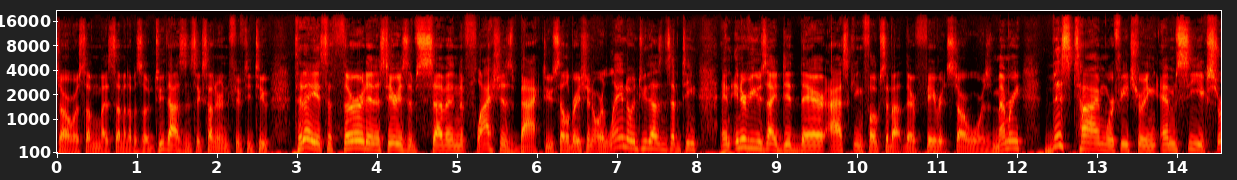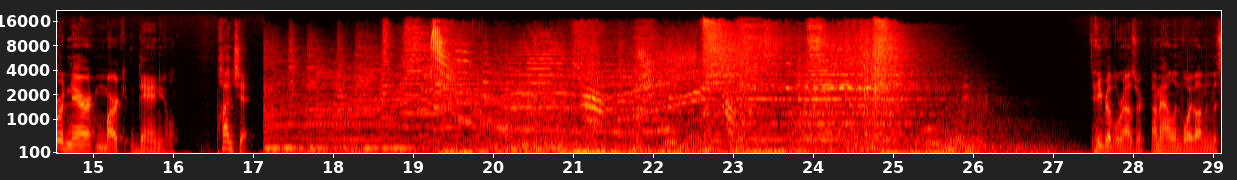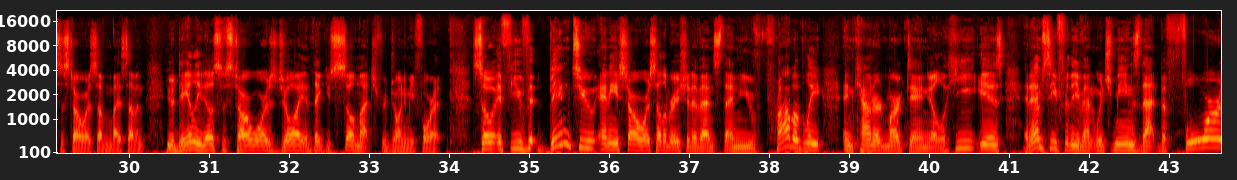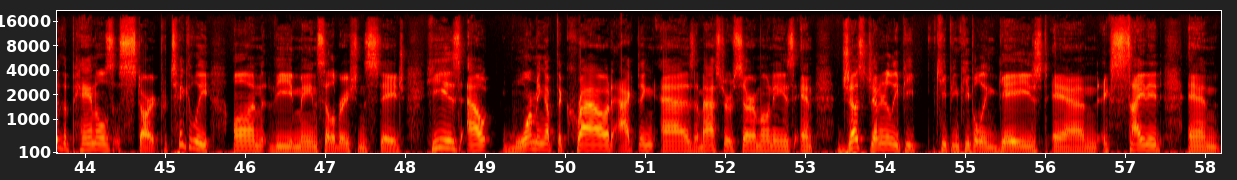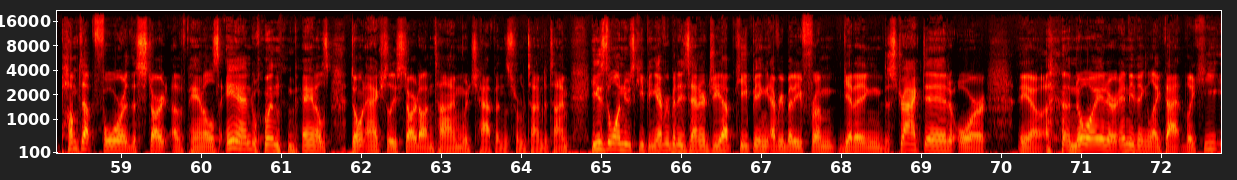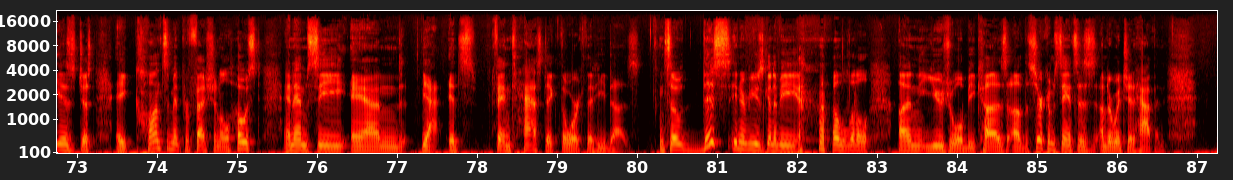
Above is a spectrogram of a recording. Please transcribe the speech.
Star Wars 7 by 7 episode 2652. Today it's the third in a series of seven flashes back to Celebration Orlando in 2017 and interviews I did there asking folks about their favorite Star Wars memory. This time we're featuring MC extraordinaire Mark Daniel. Punch it. Hey, Rebel Rouser. I'm Allen Voivod, and this is Star Wars 7 by 7 your daily dose of Star Wars joy, and thank you so much for joining me for it. So, if you've been to any Star Wars celebration events, then you've probably encountered Mark Daniel. He is an MC for the event, which means that before the panels start, particularly on the main celebration stage, he is out warming up the crowd, acting as a master of ceremonies, and just generally people keeping people engaged and excited and pumped up for the start of panels. And when the panels don't actually start on time which happens from time to time he's the one who's keeping everybody's energy up keeping everybody from getting distracted or you know annoyed or anything like that. Like he is just a consummate professional host and MC and yeah it's fantastic the work that he does and so this interview is going to be a little unusual because of the circumstances under which it happened.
